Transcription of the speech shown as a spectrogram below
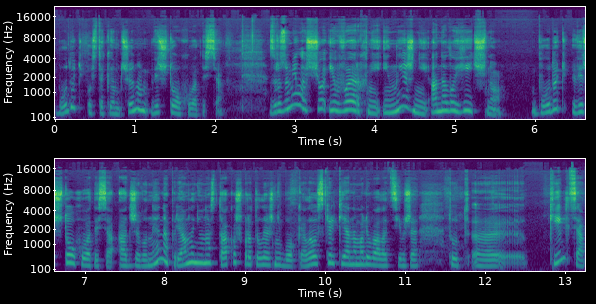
будуть ось таким чином відштовхуватися. Зрозуміло, що і верхній, і нижній аналогічно будуть відштовхуватися, адже вони напрямлені у нас також в протилежні боки. Але оскільки я намалювала ці вже тут е, кільця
